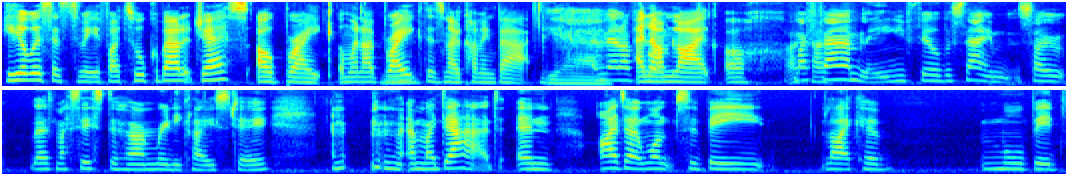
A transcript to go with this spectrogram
He always says to me, "If I talk about it, Jess, I'll break, and when I mm. break, there's no coming back." Yeah. And then I've And got I'm like, oh, my family. You feel the same. So there's my sister who I'm really close to, and my dad. And I don't want to be like a morbid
